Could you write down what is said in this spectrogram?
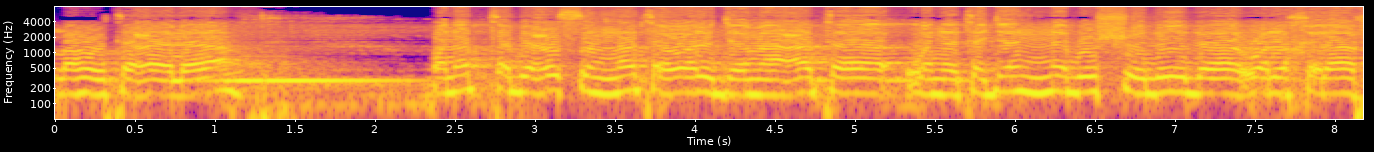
allahu tacaala ونتبع السنة والجماعة ونتجنب الشذوذ والخلاف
